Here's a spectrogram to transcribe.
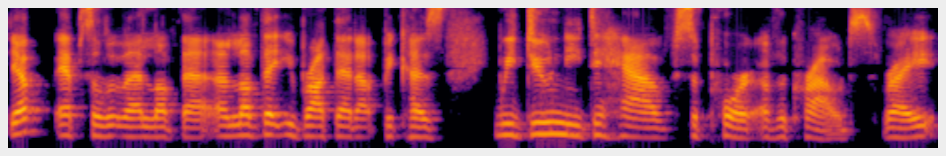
Yep, absolutely. I love that. I love that you brought that up because we do need to have support of the crowds, right?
